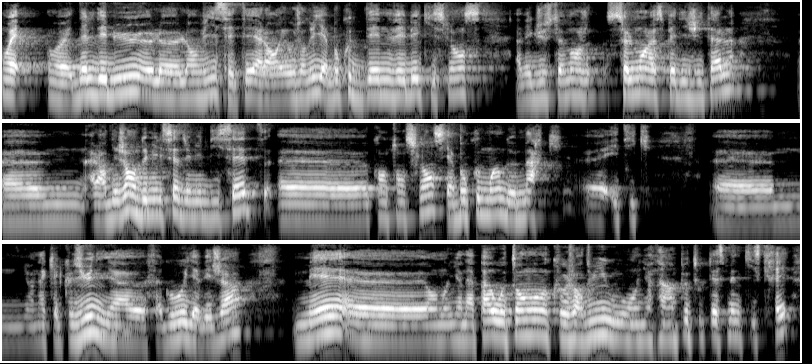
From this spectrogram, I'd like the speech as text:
Ouais, ouais, dès le début, l'envie c'était. Alors aujourd'hui, il y a beaucoup de DNVB qui se lancent avec justement seulement l'aspect digital. Euh, alors déjà en 2016-2017, euh, quand on se lance, il y a beaucoup moins de marques euh, éthiques. Euh, il y en a quelques-unes, il y a euh, Fago, il y a Veja, mais euh, il n'y en a pas autant qu'aujourd'hui où il y en a un peu toutes les semaines qui se créent.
